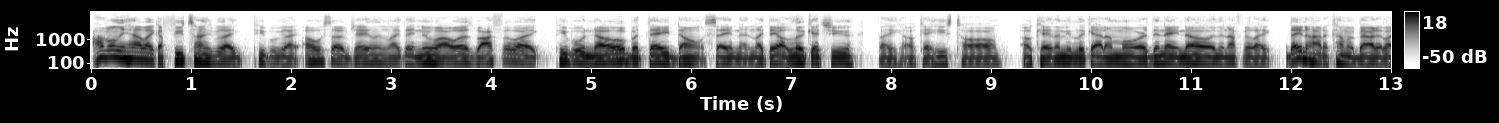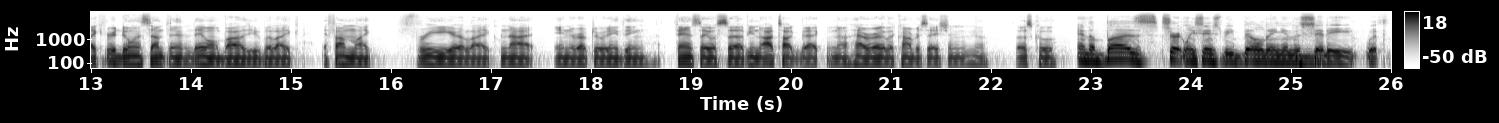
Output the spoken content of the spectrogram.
I've only had like a few times be like people be like, "Oh, what's up, Jalen?" Like they knew who I was, but I feel like people know, but they don't say nothing. Like they'll look at you like, "Okay, he's tall. Okay, let me look at them more." Then they know, and then I feel like they know how to come about it. Like if you're doing something, they won't bother you. But like if I'm like free or like not interrupted with anything, fans say what's up. You know, I talk back. You know, have a regular conversation. You know, so it's cool. And the buzz certainly seems to be building in the mm-hmm. city with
